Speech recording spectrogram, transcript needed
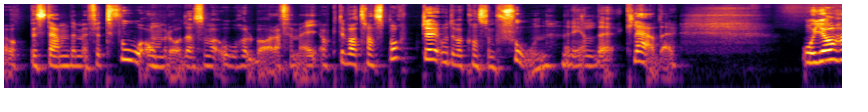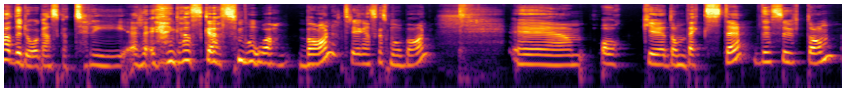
och bestämde mig för två områden som var ohållbara för mig och det var transporter och det var konsumtion när det gällde kläder. Och jag hade då ganska tre, eller ganska små barn, tre ganska små barn. Ehm, eh, och de växte dessutom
